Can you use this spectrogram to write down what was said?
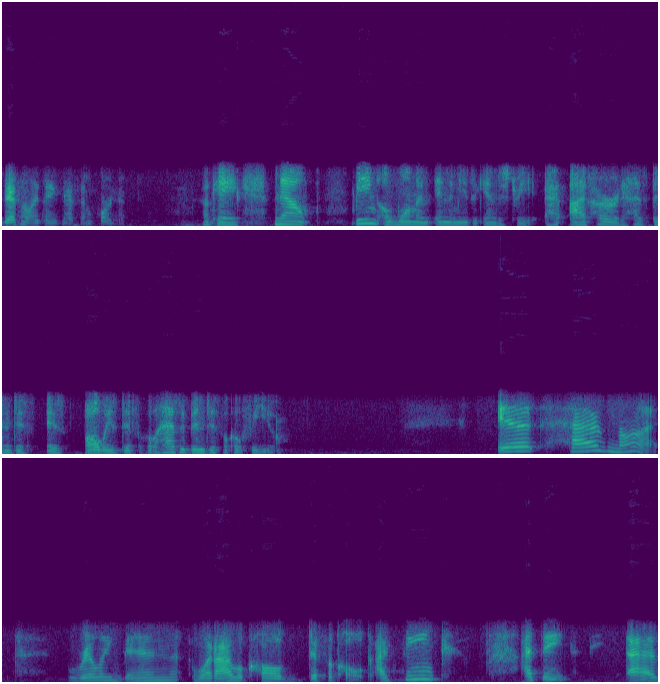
definitely think that's important. Okay. Now, being a woman in the music industry, I've heard has been dis- is always difficult. Has it been difficult for you? It has not really been what I would call difficult. I think I think as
